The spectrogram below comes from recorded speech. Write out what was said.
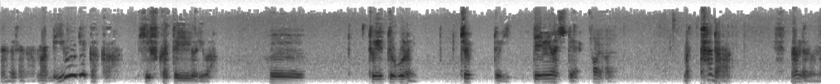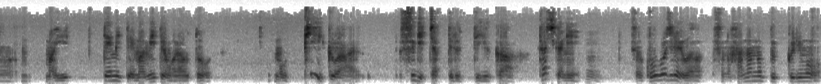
なんだろうな、まあ美容外科か、皮膚科というよりは、へえ。というところに、ちょっと行ってみまして、はいはい。まあただ、なんだろうな、まあ行ってみて、まあ見てもらうと、もうピークは過ぎちゃってるっていうか、確かに、うん。その高校時代は、その鼻のぷっくりも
